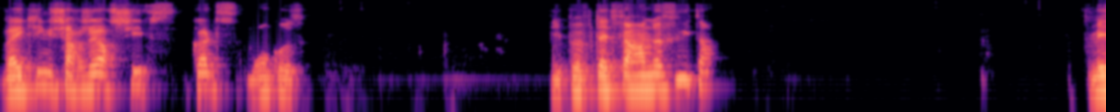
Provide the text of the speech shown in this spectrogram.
Vikings, Chargers, Chiefs, Colts, Broncos. Ils peuvent peut-être faire un 9-8. Hein. Mais,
